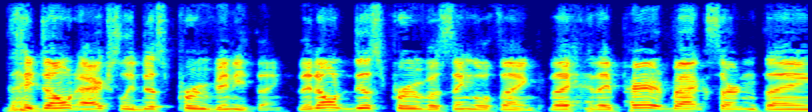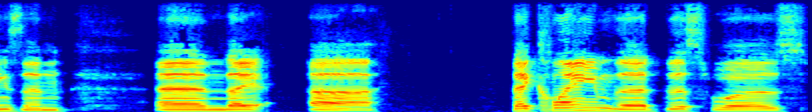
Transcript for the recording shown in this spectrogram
they don't actually disprove anything. They don't disprove a single thing. They they parrot back certain things and and they uh, they claim that this was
